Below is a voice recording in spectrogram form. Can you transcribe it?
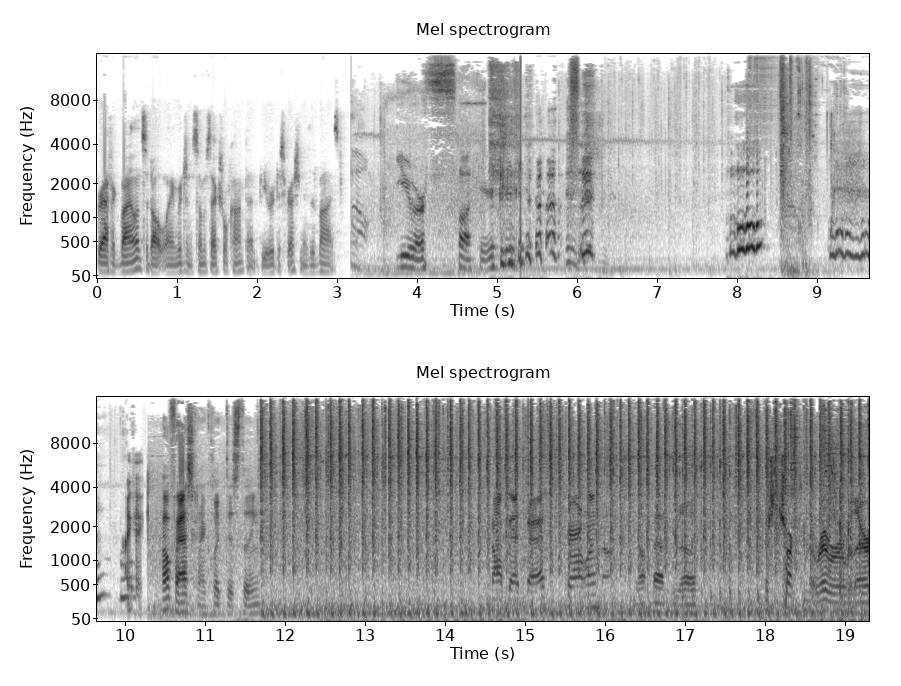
Graphic violence, adult language, and some sexual content. Viewer discretion is advised. You are fucker. Okay. How fast can I click this thing? Not that fast, apparently. Not fast enough. There's trucks in the river over there.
